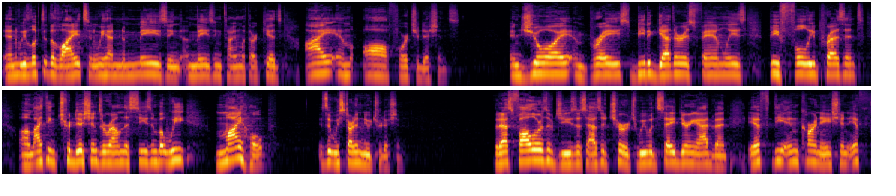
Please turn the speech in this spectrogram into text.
and we looked at the lights and we had an amazing, amazing time with our kids. I am all for traditions. Enjoy, embrace, be together as families, be fully present. Um, I think traditions around this season, but we, my hope is that we start a new tradition. That as followers of Jesus, as a church, we would say during Advent if the incarnation, if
